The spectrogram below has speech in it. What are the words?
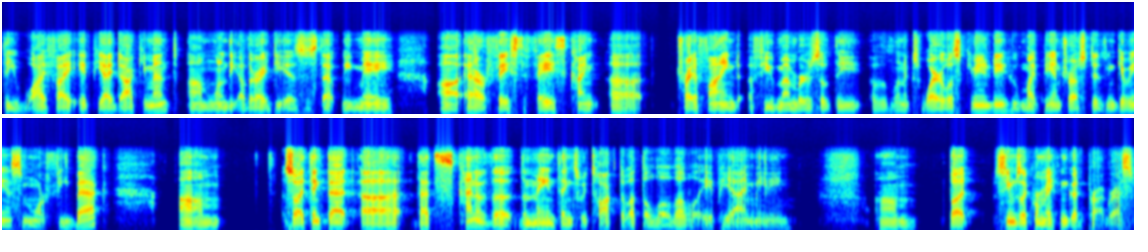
the Wi-Fi API document. Um, one of the other ideas is that we may, uh, at our face-to-face, -face kind uh, try to find a few members of the of the Linux wireless community who might be interested in giving us some more feedback. Um, so I think that uh, that's kind of the the main things we talked about the low-level API meeting. Um, but seems like we're making good progress.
